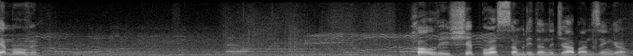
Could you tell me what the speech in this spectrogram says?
Get moving. Holy shit, boss. Somebody done the job on Zingo.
